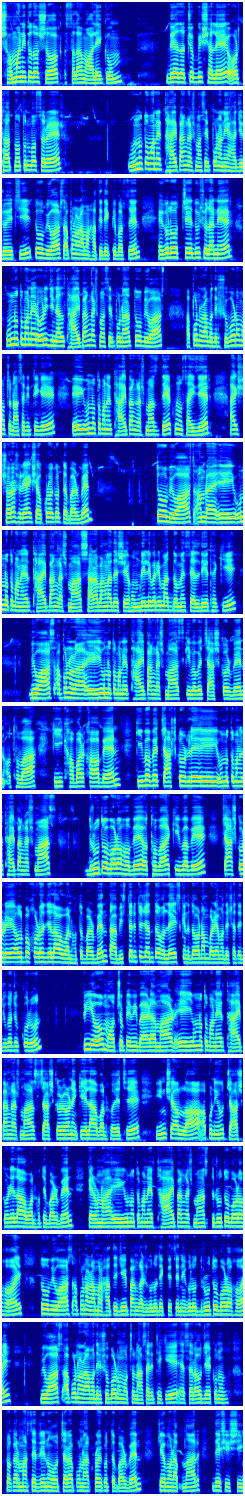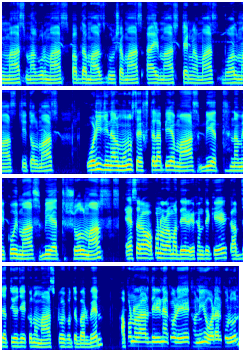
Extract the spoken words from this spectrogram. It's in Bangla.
সম্মানিত দর্শক সালাম আলাইকুম। দুই সালের, অর্থাৎ নতুন বছরের উন্নত মানের থাই পাঙ্গাস মাছের পোনা নিয়ে হাজির হয়েছি। তো ভিওয়ার্স আপনারা আমার হাতে দেখতে পাচ্ছেন, এগুলো হচ্ছে দুইশো লাইনের উন্নত মানের অরিজিনাল থাই পাঙ্গাস মাছের পোনা। তো ভিওয়ার্স আপনারা আমাদের সুবর্ণ মৎস্য নার্সারি থেকে এই উন্নত মানের থাই পাঙ্গাস মাছ দিয়ে কোনো সাইজের আই সরাসরি আইসা ক্রয় করতে পারবেন। তো ভিওয়ার্স আমরা এই উন্নত মানের থাই পাঙ্গাস মাছ সারা বাংলাদেশে হোম ডেলিভারির মাধ্যমে সেল দিয়ে থাকি। ভিওয়ার্স আপনারা এই উন্নত মানের থাই পাঙ্গাস মাছ কীভাবে চাষ করবেন অথবা কি খাবার খাওয়াবেন, কীভাবে চাষ করলে এই উন্নত মানের থাই পাঙ্গাস মাছ দ্রুত বড় হবে অথবা কীভাবে চাষ করে অল্প খরচে লাভবান হতে পারবেন, তা বিস্তারিত জানতে হলে স্ক্রিনে দেওয়া নাম্বারে আমাদের সাথে যোগাযোগ করুন। প্রিয় মৎস্যপ্রেমী ভাইয়েরা, আমার এই উন্নত মানের থাই পাঙ্গাস মাছ চাষ করে অনেকে লাভবান হয়েছে। ইনশাল্লাহ আপনিও চাষ করে লাভবান হতে পারবেন। কেননা এই উন্নত মানের থাই পাঙ্গাস মাছ দ্রুত বড় হয়। তো বিওয়ার্স আপনারা আমার হাতে যে পাঙ্গাসগুলো দেখতেছেন, এগুলো দ্রুত বড় হয়। বিওয়ার্স আপনারা আমাদের সুবর্ণ মৎস্য নার্সারি থেকে এছাড়াও যে কোনো প্রকার মাছের রেণু ও চারা পোনা ক্রয় করতে পারবেন। যেমন আপনার দেশি শিং মাছ, মাগুর মাছ, পাবদা মাছ, গুলশা মাছ, আইর মাছ, ট্যাংরা মাছ, বোয়াল মাছ, চিতল মাছ, অরিজিনাল মনুসেক্স তেলাপিয়া মাছ, বিয়েত নামে কই মাছ, বিয়েত শোল মাছ। এছাড়াও আপনারা আমাদের এখান থেকে কাপ জাতীয় যে কোনো মাছ ক্রয় করতে পারবেন। আপনারা আর দেরি না করে এখনই অর্ডার করুন।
